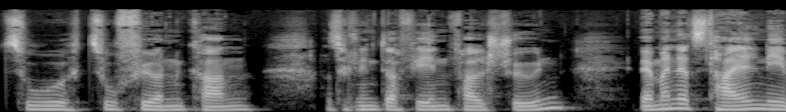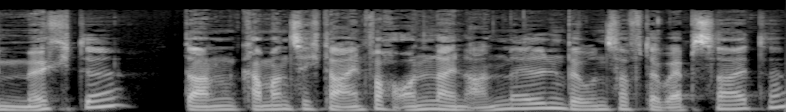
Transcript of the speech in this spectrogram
zu, zuführen kann. Also klingt auf jeden Fall schön. Wenn man jetzt teilnehmen möchte, dann kann man sich da einfach online anmelden bei uns auf der Webseite.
